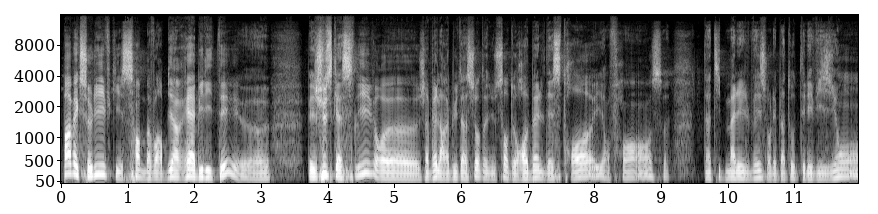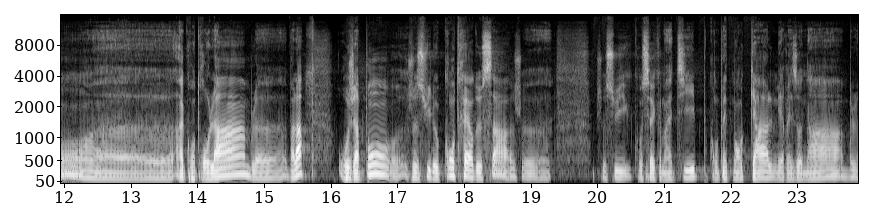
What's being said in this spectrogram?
pas avec ce livre qui semble m'avoir bien réhabilité, mais jusqu'à ce livre, euh, j'avais la réputation d'une sorte de rebelle destroy en France, d'un type mal élevé sur les plateaux de télévision, euh, incontrôlable. Euh, voilà. Au Japon, je suis le contraire de ça. Je, suis considéré comme un type complètement calme et raisonnable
